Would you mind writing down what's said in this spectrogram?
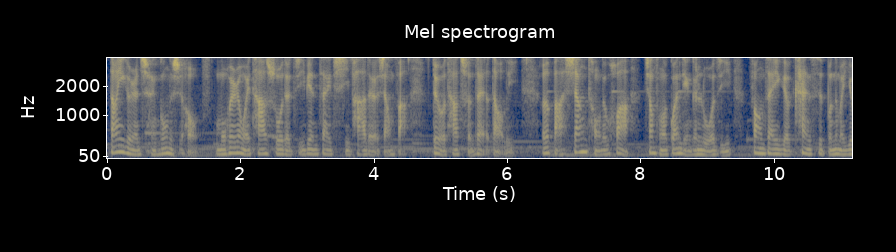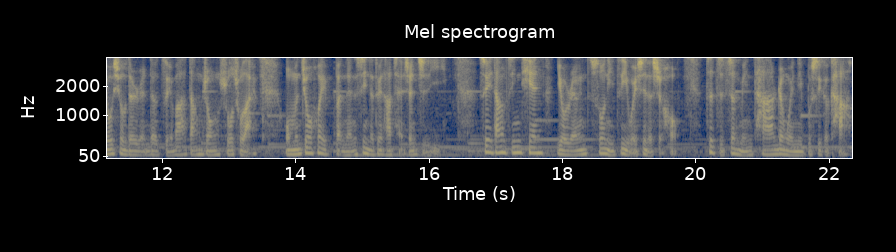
当一个人成功的时候，我们会认为他说的，即便再奇葩的想法，都有他存在的道理。而把相同的话、相同的观点跟逻辑放在一个看似不那么优秀的人的嘴巴当中说出来，我们就会本能性的对他产生质疑。所以当今天有人说你自以为是的时候，这只证明他认为你不是一个咖，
